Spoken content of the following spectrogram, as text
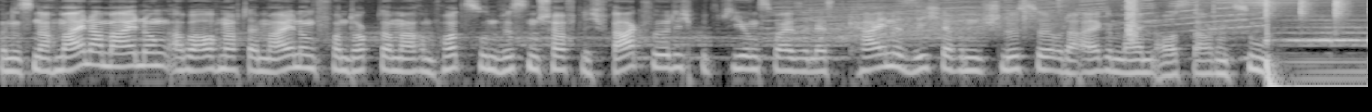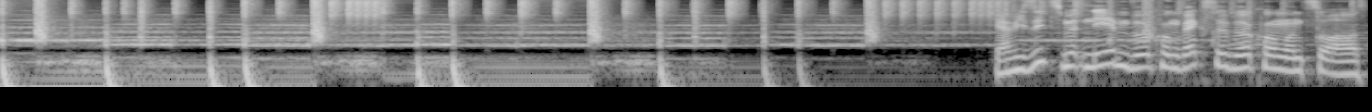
und ist nach meiner Meinung, aber auch nach der Meinung von Dr. Maren Potzun wissenschaftlich fragwürdig bzw. lässt keine sicheren Schlüsse oder allgemeinen Aussagen zu. Ja, wie sieht es mit Nebenwirkungen, Wechselwirkungen und so aus?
